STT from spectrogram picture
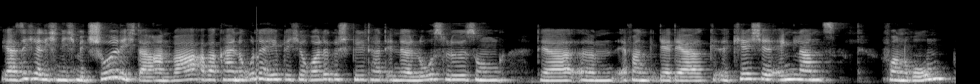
ja sicherlich nicht mit schuldig daran war, aber keine unerhebliche Rolle gespielt hat in der Loslösung der, ähm, der, der Kirche Englands von Rom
